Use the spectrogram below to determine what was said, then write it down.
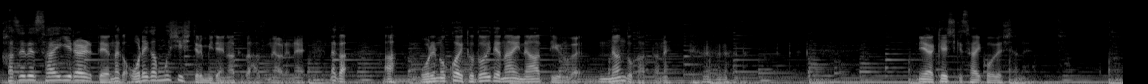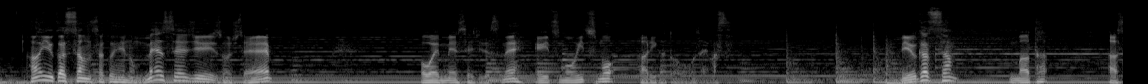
風で遮られてなんか俺が無視してるみたいになってたはずねあれねなんかあ俺の声届いてないなっていうのが何度かあったね いや景色最高でしたねはい、ゆかさん作品のメッセージ、そして、応援メッセージですね。いつもいつもありがとうございます。ゆかさん、また明日。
